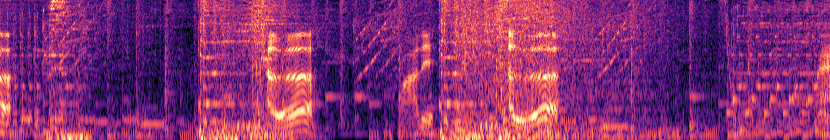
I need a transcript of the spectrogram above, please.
อ เออ มาดิ เออแม่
